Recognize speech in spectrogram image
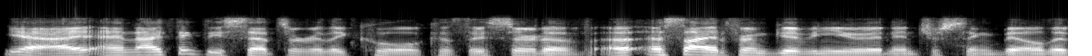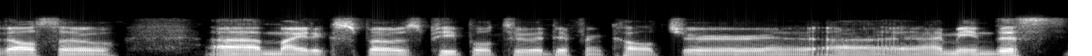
Yeah, I, and I think these sets are really cool because they sort of, uh, aside from giving you an interesting build, it also uh, might expose people to a different culture. Uh, I mean, this,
